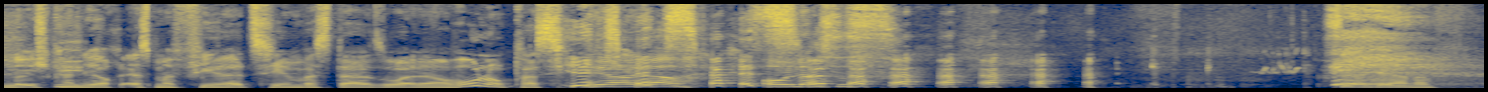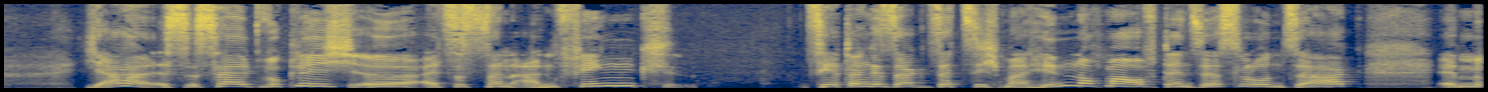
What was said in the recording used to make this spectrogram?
Ne, Ich kann wie, dir auch erstmal viel erzählen, was da so in der Wohnung passiert Ja, ja. Oh, das ist. Sehr gerne. Ja, es ist halt wirklich, äh, als es dann anfing, sie hat dann gesagt, setz dich mal hin nochmal auf deinen Sessel und sag, ähm,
